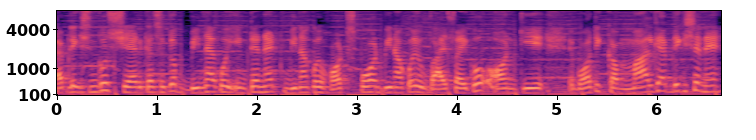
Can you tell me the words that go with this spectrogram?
एप्लीकेशन को शेयर कर सकते हो बिना कोई इंटरनेट बिना कोई हॉटस्पॉट बिना कोई वाईफाई को ऑन किए। बहुत ही कमाल का एप्लीकेशन है।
